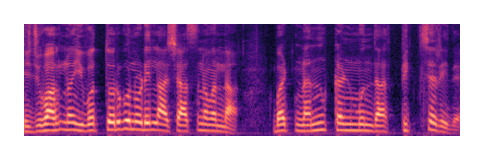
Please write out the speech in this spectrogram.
ನಿಜವಾಗ್ಲೂ ಇವತ್ತವರೆಗೂ ನೋಡಿಲ್ಲ ಆ ಶಾಸನವನ್ನು. ಬಟ್ ನನ್ನ ಕಣ್ಮುಂದೆ ಪಿಕ್ಚರ್ ಇದೆ.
